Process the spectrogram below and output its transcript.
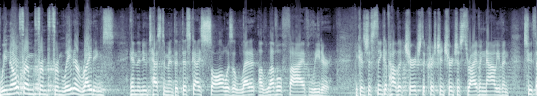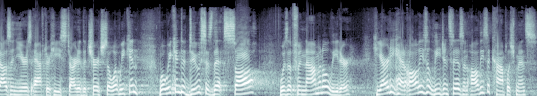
We know from, from, from later writings in the New Testament that this guy Saul was a, le- a level five leader. Because just think of how the church, the Christian church, is thriving now, even 2,000 years after he started the church. So, what we can, what we can deduce is that Saul was a phenomenal leader. He already had all these allegiances and all these accomplishments.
